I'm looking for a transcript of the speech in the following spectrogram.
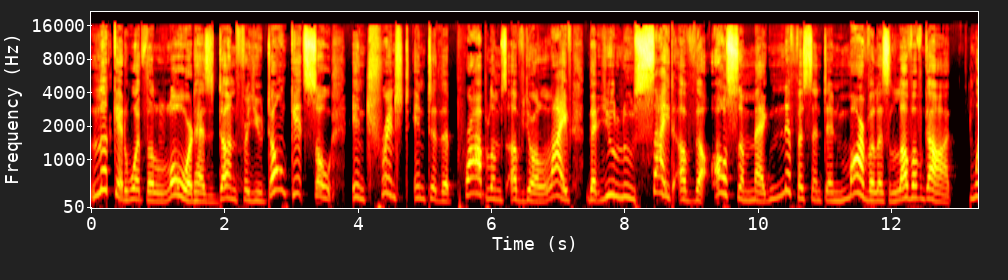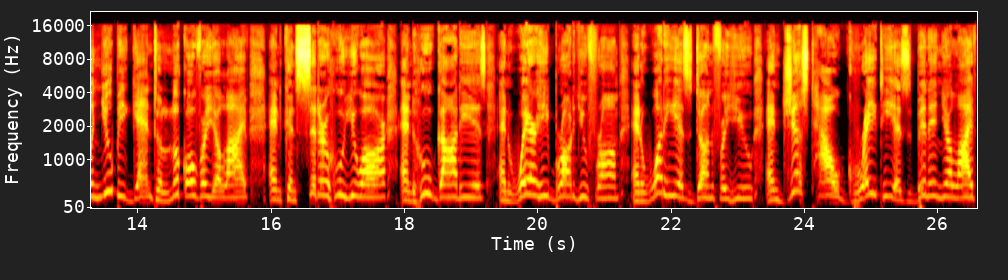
Look at what the Lord has done for you. Don't get so entrenched into the problems of your life that you lose sight of the awesome, magnificent, and marvelous love of God. When you began to look over your life and consider who you are and who God is and where He brought you from and what He has done for you and just how great He has been in your life,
